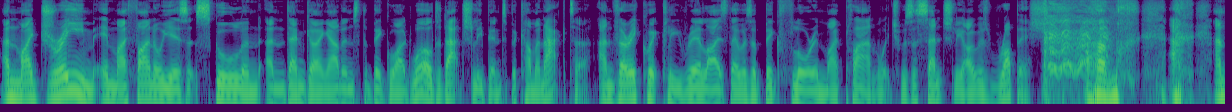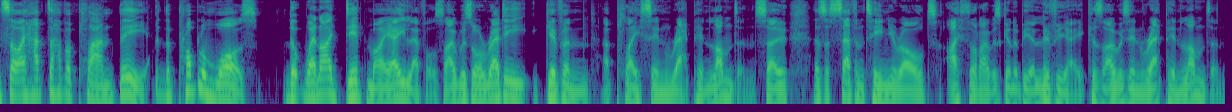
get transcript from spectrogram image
and my dream in my final years at school and, and then going out into the big wide world had actually been to become an actor. And very quickly realized there was a big flaw in my plan, which was essentially I was rubbish. um, and so I had to have a plan B. But the problem was, that when I did my A levels, I was already given a place in rep in London. So as a 17 year old, I thought I was going to be Olivier because I was in rep in London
